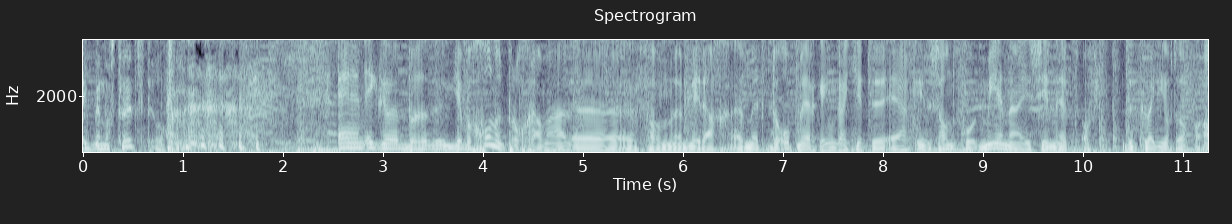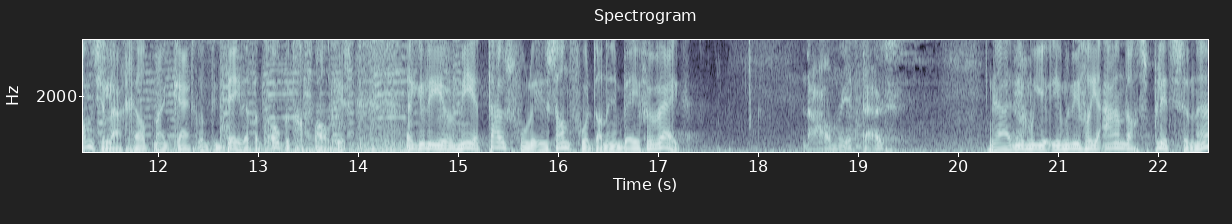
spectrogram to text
Ik ben nog steeds stil. En ik, eh, je begon het programma eh, vanmiddag eh, met de opmerking... dat je het eigenlijk in Zandvoort meer naar je zin hebt. Of, je- ik weet niet of dat voor Angela geldt... maar ik krijg het idee dat dat ook het geval is. Dat jullie je meer thuis voelen in Zandvoort dan in Beverwijk. Nou, meer thuis. Ja, die Moet je, je moet in ieder geval je aandacht splitsen, hè?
